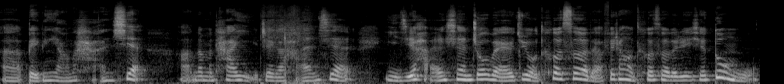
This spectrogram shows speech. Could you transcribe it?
呃，北冰洋的海岸线啊。那么它以这个海岸线以及海岸线周围具有特色的、非常有特色的这些动物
